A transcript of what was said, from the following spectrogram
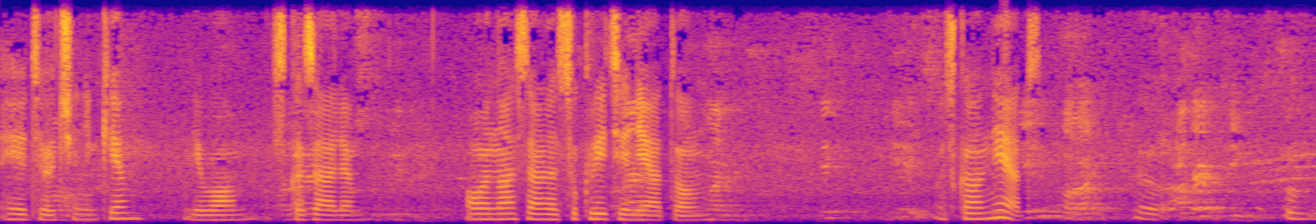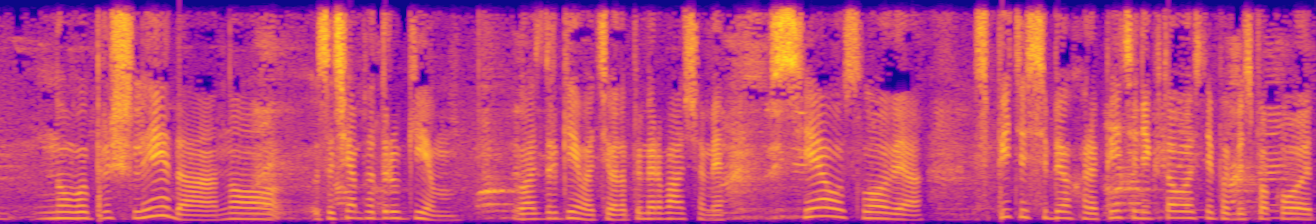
И эти ученики его сказали, у нас, наверное, сукрити нету. Он сказал, нет, ну вы пришли, да, но зачем-то другим. У вас другие мотивы, например, вашими. Все условия. Спите себе, храпите, никто вас не побеспокоит.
